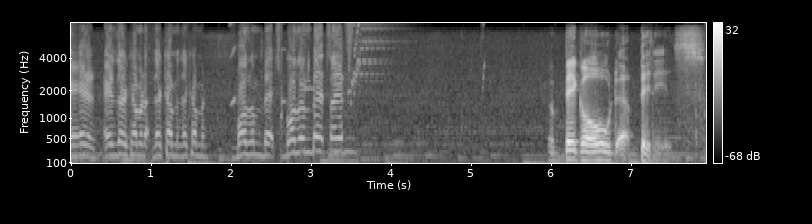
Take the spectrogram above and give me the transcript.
Aiden, Aiden, they're coming. They're coming. They're coming. Blow them bits. Blow them bits, Aiden. Big old biddies.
